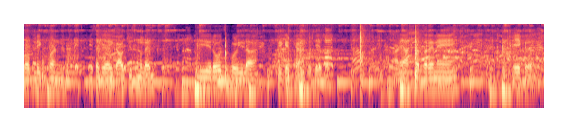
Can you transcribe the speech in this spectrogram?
पब्लिक पण ही सगळी गावचीच मुलं आहेत. ही रोज होळीला क्रिकेट खेळण्यासाठी येतात. आणि अशा तऱ्हेने एक रन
